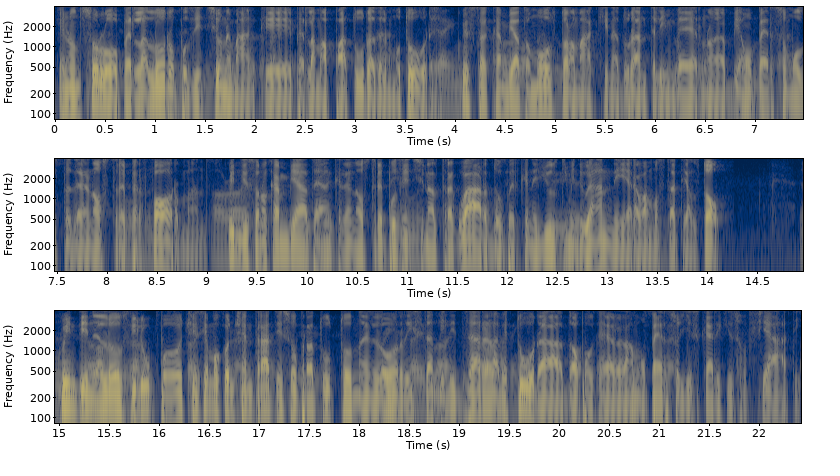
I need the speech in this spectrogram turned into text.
e non solo per la loro posizione ma anche per la mappatura del motore. Questo ha cambiato molto la macchina durante l'inverno e abbiamo perso molte delle nostre performance. Quindi sono cambiate anche le nostre posizioni al traguardo perché negli ultimi due anni eravamo stati al top. Quindi nello sviluppo ci siamo concentrati soprattutto nello ristabilizzare la vettura dopo che avevamo perso gli scarichi soffiati.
